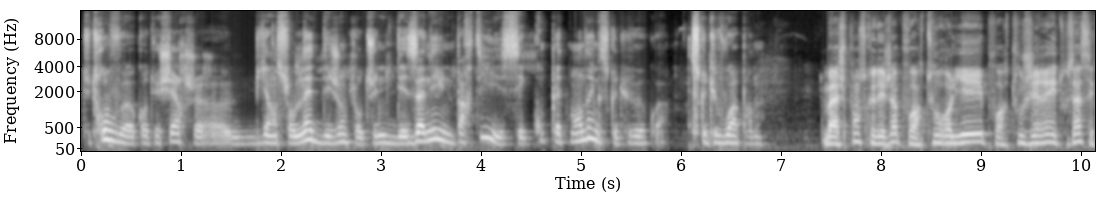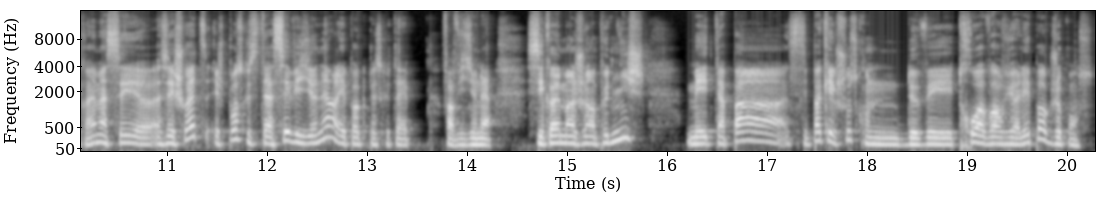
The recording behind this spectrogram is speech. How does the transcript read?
Tu trouves, quand tu cherches bien sur le net, des gens qui ont tenu des années une partie, c'est complètement dingue ce que tu veux, quoi. Ce que tu vois, pardon. Bah, je pense que déjà pouvoir tout relier, pouvoir tout gérer et tout ça, c'est quand même assez euh, assez chouette. Et je pense que c'était assez visionnaire à l'époque parce que t'avais, enfin visionnaire. C'est quand même un jeu un peu de niche, mais t'as pas, c'est pas quelque chose qu'on devait trop avoir vu à l'époque, je pense.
